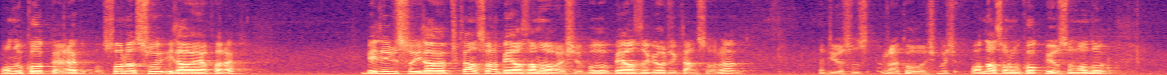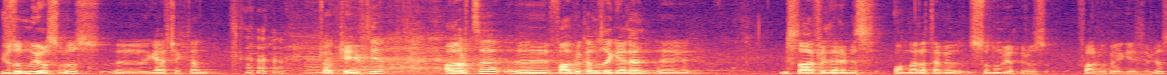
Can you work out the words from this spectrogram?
onu koklayarak sonra su ilave yaparak belli bir su ilave yaptıktan sonra beyazlama başlıyor. Bu beyazlığı gördükten sonra diyorsunuz rakı oluşmuş. Ondan sonra onu kokluyorsun, onu yudumluyorsunuz. Ee, gerçekten çok keyifli. Artı e, fabrikamıza gelen e, misafirlerimiz, onlara tabii sunum yapıyoruz, fabrikayı gezdiriyoruz.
